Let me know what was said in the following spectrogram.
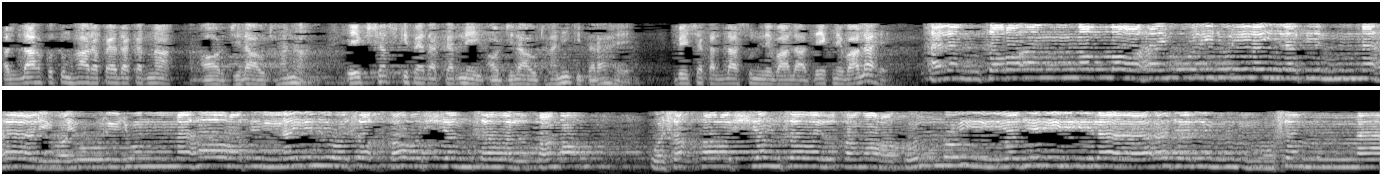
اللہ کو تمہارا پیدا کرنا اور جلا اٹھانا ایک شخص کے پیدا کرنے اور جلا اٹھانے کی طرح ہے۔ بے شک اللہ سننے والا، دیکھنے والا ہے۔ تر في النهار ويولج النهار في الليل وسخر الشمس وسخر الشمس والقمر كل يجري إلى أجل مسمى،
